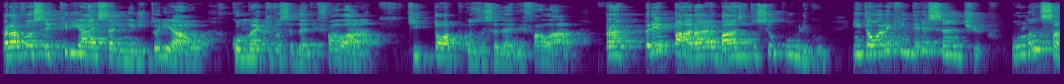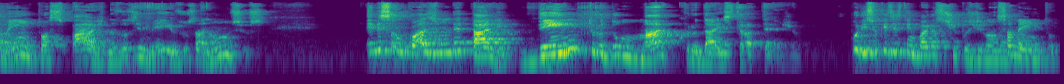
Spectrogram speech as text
para você criar essa linha editorial, como é que você deve falar, que tópicos você deve falar, para preparar a base do seu público. Então, olha que interessante. O lançamento, as páginas, os e-mails, os anúncios, eles são quase um detalhe dentro do macro da estratégia. Por isso que existem vários tipos de lançamento,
